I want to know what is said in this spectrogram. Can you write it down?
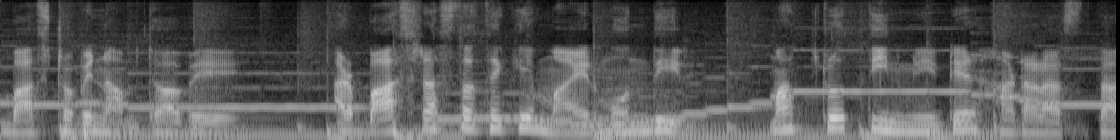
বাস স্টপে নামতে হবে। আর বাস রাস্তা থেকে মায়ের মন্দির মাত্র তিন মিনিটের হাঁটা রাস্তা।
